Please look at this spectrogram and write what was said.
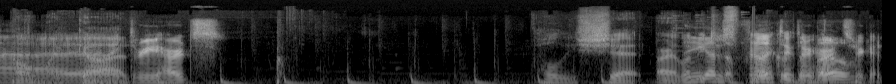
Uh, Oh my Like God. three hearts. Holy shit. Alright, let you me got the just. I only Flick with the three hearts. You're good.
